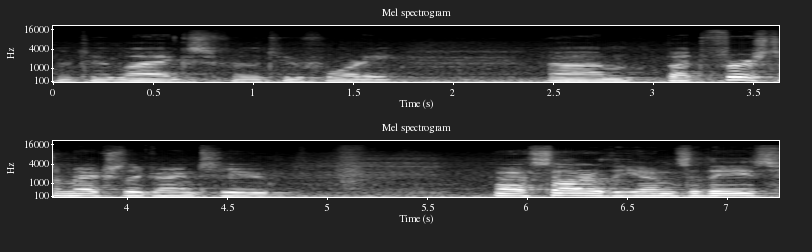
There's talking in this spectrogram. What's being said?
the two legs for the 240. Um, but first I'm actually going to uh, solder the ends of these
